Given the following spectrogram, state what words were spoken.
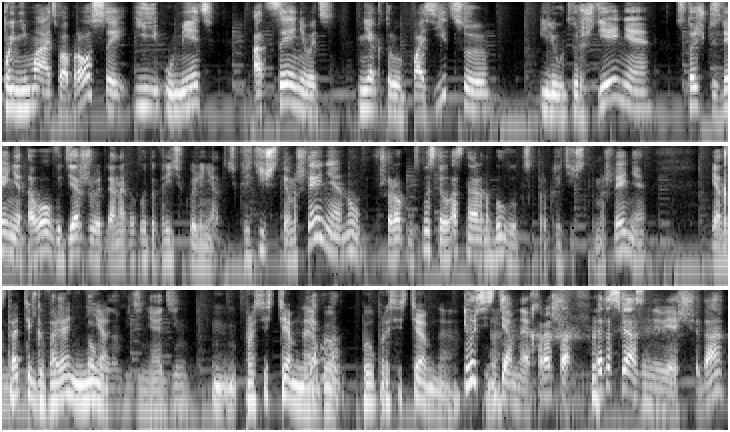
понимать вопросы и уметь оценивать некоторую позицию или утверждение с точки зрения того, выдерживает ли она какую-то критику или нет. То есть критическое мышление, ну, в широком смысле, у вас, наверное, был выпуск про критическое мышление. Я Кстати думаю, говоря, нет. В виде не один. Про системное Я был. Был про системное. Ну, системное, да. хорошо. Это связанные вещи, да?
